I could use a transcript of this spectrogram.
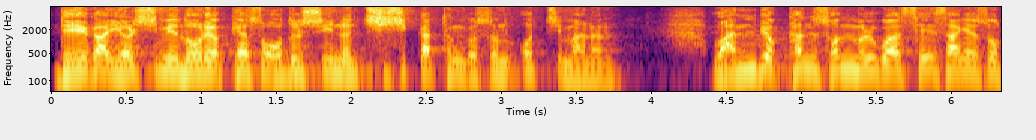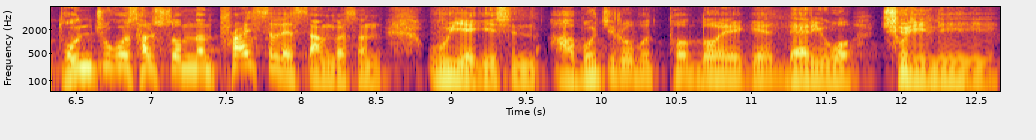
내가 열심히 노력해서 얻을 수 있는 지식 같은 것은 얻지만은 완벽한 선물과 세상에서 돈 주고 살 수 없는 프라이슬레스한 것은 위에 계신 아버지로부터 너에게 내리워 주리니.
